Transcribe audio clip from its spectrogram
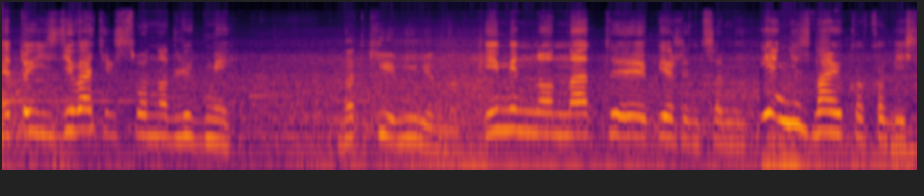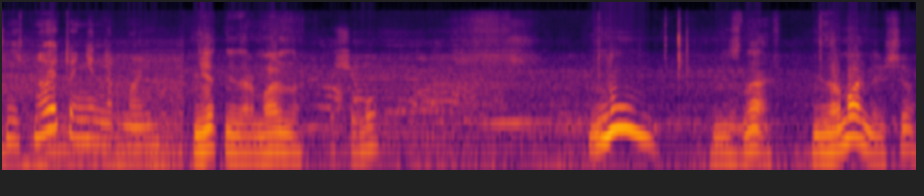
Это издевательство над людьми. Над кем именно? Именно над э, беженцами. Я не знаю, как объяснить, но это ненормально. Нет, ненормально. Почему? Ну, не знаю. Ненормально и все.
